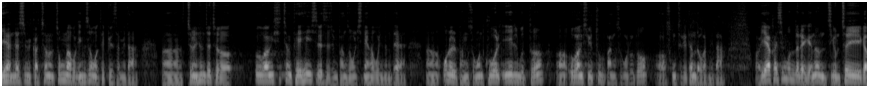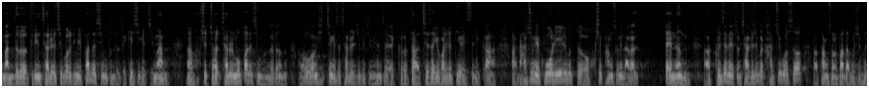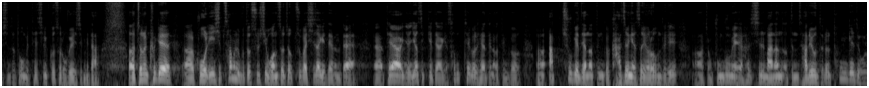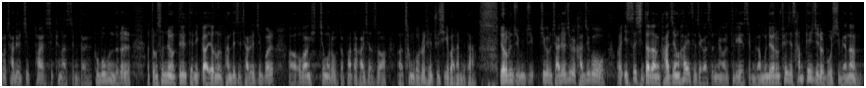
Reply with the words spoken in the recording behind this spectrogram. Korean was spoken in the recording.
예, 안녕하십니까. 저는 종로학원 임성호 대표이사입니다. 어, 저는 현재 저 의왕시청 대회의실에서 지금 방송을 진행하고 있는데 어, 오늘 방송은 9월 2일부터 어, 의왕시 유튜브 방송으로도 어, 송출이 된다고 합니다. 어, 예약하신 분들에게는 지금 저희가 만들어 드린 자료집을 이미 받으신 분들도 계시겠지만 어, 혹시 자, 자료를 못 받으신 분들은 아마 의왕시청에서 자료집이 지금 현재 그 다 제작이 완료되어 있으니까 아, 나중에 9월 2일부터 혹시 방송이 나갈 때는 어, 그 전에 좀 자료집을 가지고서 어, 방송을 받아보시면 훨씬 더 도움이 되실 것으로 보여집니다. 어, 저는 크게 어, 9월 23일부터 수시 원서 접수가 시작이 되는데 에, 대학의 여섯 개 대학에 선택을 해야 되는 어떤 그 어, 압축에 대한 어떤 그 과정에서 여러분들이 어, 좀 궁금해 하실 만한 어떤 자료들을 통계적으로 자료집화 시켜 놨습니다. 그래서 그 부분들을 좀 설명을 드릴 테니까 여러분 반드시 자료집을 어, 의왕시청으로부터 받아가셔서 어, 참고를 해 주시기 바랍니다. 여러분 지금, 자료집을 가지고 어, 있으시다라는 가정하에서 제가 설명을 드리겠습니다. 먼저 여러분 페이지 3페이지를 보시면은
